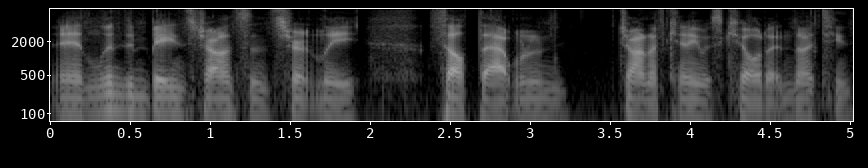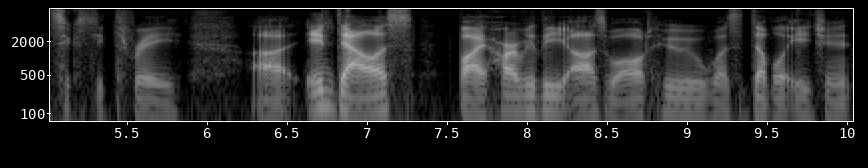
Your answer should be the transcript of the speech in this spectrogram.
And Lyndon Baines Johnson certainly felt that when John F. Kennedy was killed in 1963 uh, in Dallas by Harvey Lee Oswald, who was a double agent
